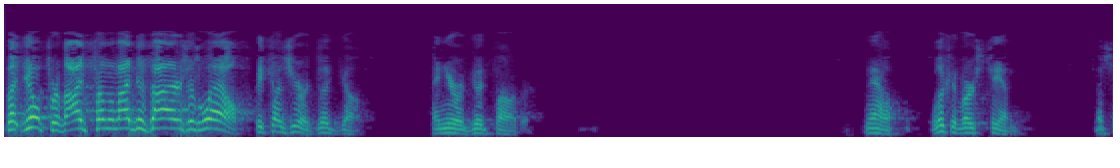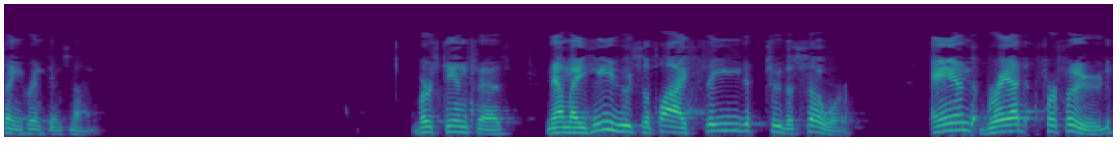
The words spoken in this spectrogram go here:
but you'll provide some of my desires as well because you're a good God and you're a good Father. Now, look at verse 10 of 2 Corinthians 9. Verse 10 says, now may he who supplies seed to the sower and bread for food,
